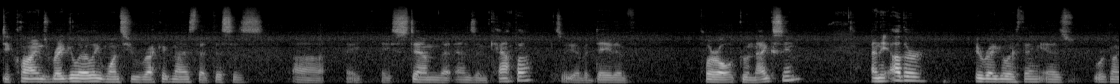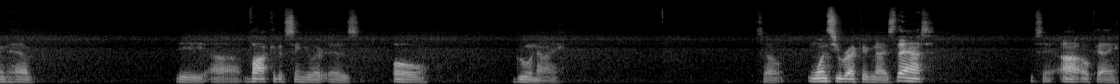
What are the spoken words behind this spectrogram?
declines regularly once you recognize that this is uh, a, a, stem that ends in kappa, so you have a dative plural gunaiksin. And the other irregular thing is we're going to have the uh, vocative singular is o gunai. So once you recognize that, you say, ah, okay,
